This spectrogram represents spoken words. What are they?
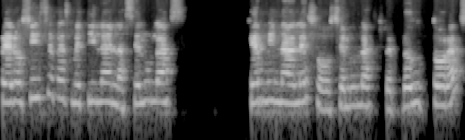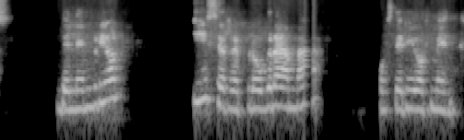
pero sí se desmetila en las células germinales o células reproductoras del embrión y se reprograma posteriormente.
